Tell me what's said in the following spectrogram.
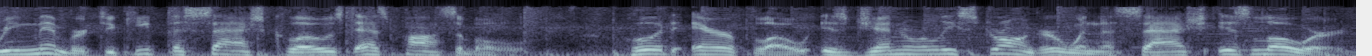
remember to keep the sash closed as possible. Hood airflow is generally stronger when the sash is lowered.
